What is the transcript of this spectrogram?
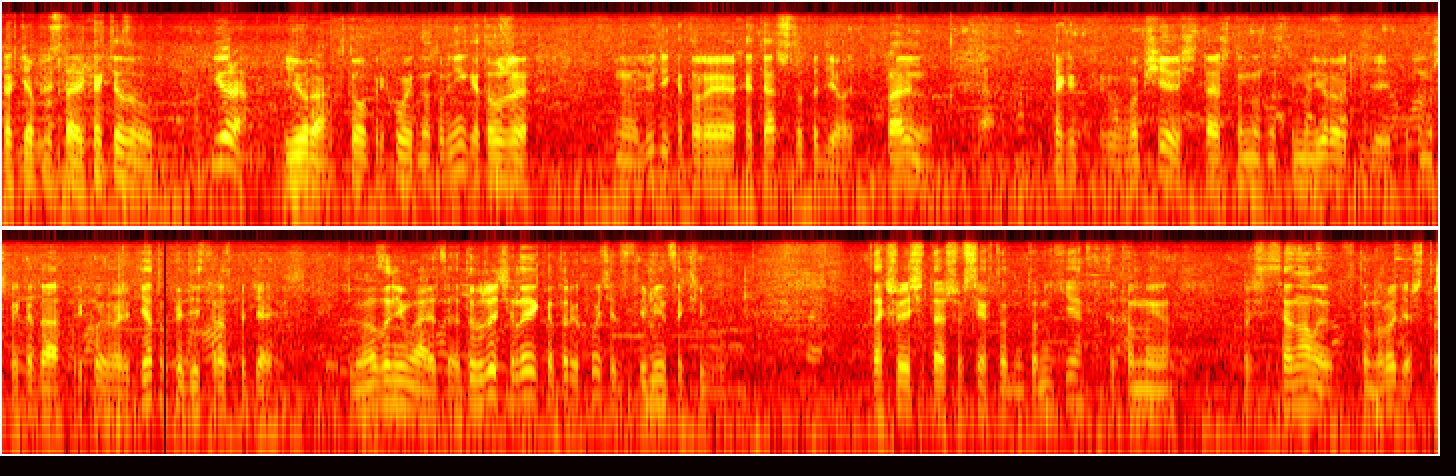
Как тебя представить? Как тебя зовут? Юра. Юра. Кто приходит на турник, это уже ну, люди, которые хотят что-то делать. Правильно? Да. Так как вообще я считаю, что нужно стимулировать людей. Потому что когда приходит, говорит, я только 10 раз потягиваюсь. Она занимается. Это уже человек, который хочет стремиться к чему-то. Так что я считаю, что все, кто на турнике, это мы профессионалы в том роде, что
